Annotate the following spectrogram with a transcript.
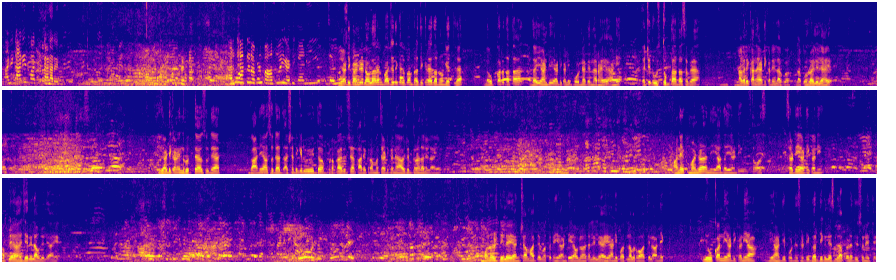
आणि गाणी वाजत राहणार आहेत. अर्थात तर आपण पाहतोय या ठिकाणी या ठिकाणी डौलारन बाईच्या देखील आपण प्रतिक्रिया जाणून घेतल्या. लवकरच आता दहीहंडी या ठिकाणी फोडण्यात येणार आहे आणि याची उत्सुकता आता सगळ्या नागरिकांना या ठिकाणी लागू लागून राहिलेली आहे. या ठिकाणी नृत्य असू द्यात गाणी असू द्यात अशा देखील विविध प्रकारच्या कार्यक्रमाचं या ठिकाणी आयोजन करण्यात आलेलं आहे. अनेक मंडळांनी या दहीहंडी उत्सवासाठी या ठिकाणी आपली हजेरी लावलेली आहे. मनोज दिले यांच्या माध्यमातून ही हंडी लावण्यात आलेली आहे आणि बदलापूर गावातील अनेक युवकांनी या ठिकाणी या ही हंडी फोडण्यासाठी गर्दी केली असलेली आपल्याला दिसून येते.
